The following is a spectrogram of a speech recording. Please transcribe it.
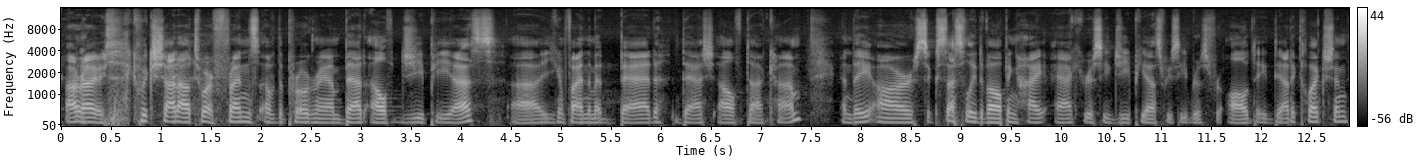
All right. Quick shout out to our friends of the program, Bad Elf GPS. Uh, you can find them at bad-elf.com. And they are successfully developing high accuracy GPS receivers for all day data collection.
